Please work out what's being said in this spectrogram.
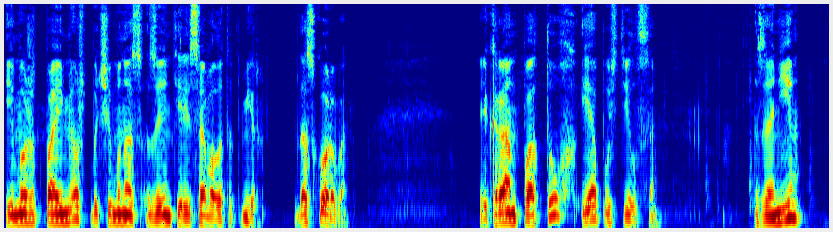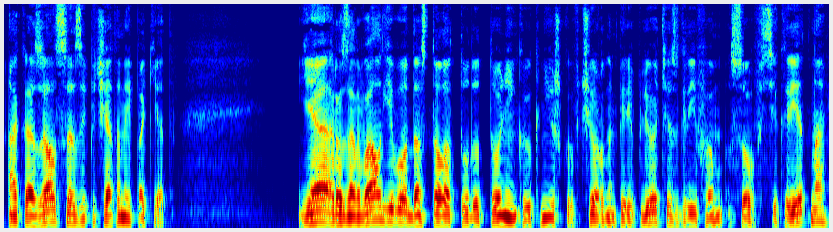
и, может, поймешь, почему нас заинтересовал этот мир. До скорого. Экран потух и опустился. За ним оказался запечатанный пакет. Я разорвал его, достал оттуда тоненькую книжку в черном переплете с грифом «Сов секретно»,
